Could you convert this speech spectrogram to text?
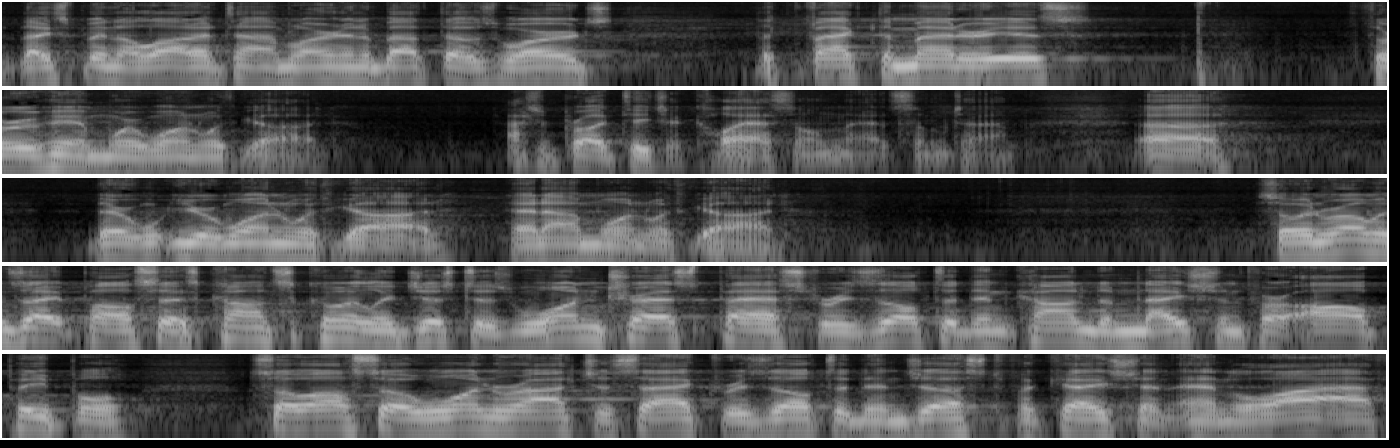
they spend a lot of time learning about those words. The fact of the matter is, through Him, we're one with God. I should probably teach a class on that sometime. Uh, you're one with God, and I'm one with God. So in Romans 8, Paul says, Consequently, just as one trespass resulted in condemnation for all people, so also one righteous act resulted in justification and life.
